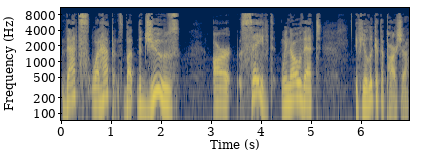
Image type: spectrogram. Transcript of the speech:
that's what happens. But the Jews are saved. We know that if you look at the parsha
